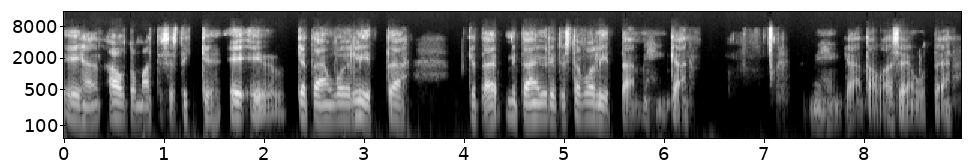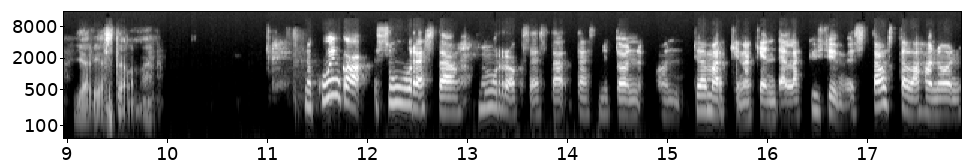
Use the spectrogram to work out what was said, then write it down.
eihän automaattisesti ke, ei, ei, ketään voi liittää, ketään, mitään yritystä voi liittää mihinkään, mihinkään tällaiseen uuteen järjestelmään. No kuinka suuresta murroksesta tässä nyt on, on työmarkkinakentällä kysymys? Taustallahan on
